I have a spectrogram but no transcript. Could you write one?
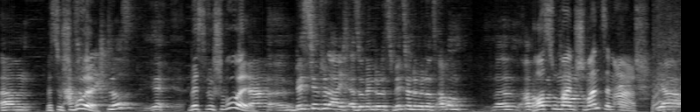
Ähm, Bist du hast du schwul? Lust? Ja, Bist du schwul? ähm, ein bisschen vielleicht. Also wenn du das willst, wenn du mit uns abo... Äh, abo Brauchst du mal einen Schwanz im Arsch? Ja,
